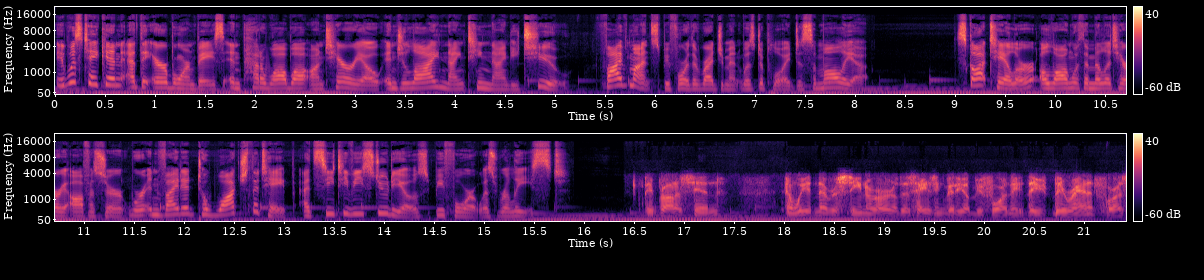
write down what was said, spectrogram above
It was taken at the airborne base in Petawawa, Ontario in July 1992, five months before the regiment was deployed to Somalia. Scott Taylor, along with a military officer, were invited to watch the tape at CTV studios before it was released. They brought us in, and we had never seen or heard of this hazing video before. And they, they, they ran it for us,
